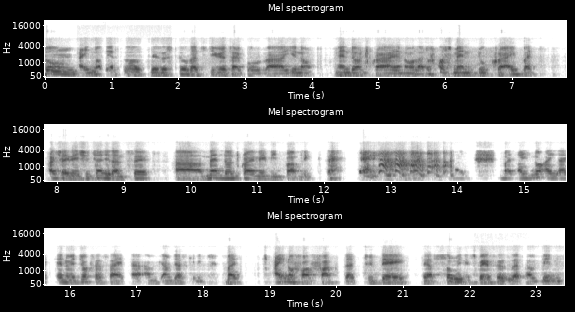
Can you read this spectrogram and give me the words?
Though mm. I know there's still there's still that stereotype of uh, you know men don't cry and all that. Of course, men do cry, but actually they should change it and say uh, men don't cry maybe in public. but I know I, I anyway jokes aside, uh, I'm I'm just kidding. But I know for a fact that today there are so mm. many spaces that have been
